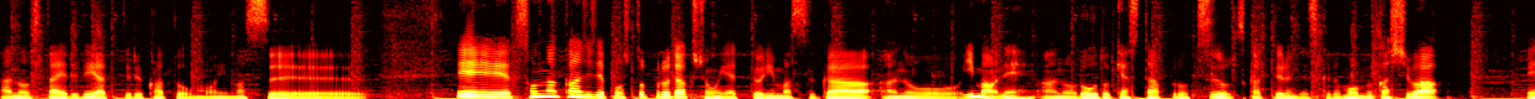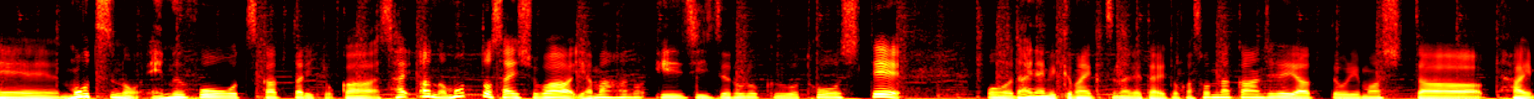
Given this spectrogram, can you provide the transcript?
あの、スタイルでやってるかと思います。えー、そんな感じでポストプロダクションをやっておりますが、あの今はね、あの RODECaster Pro 2を使ってるんですけども、昔は、えー、 MOTU の M4 を使ったりとか、あのもっと最初はヤマハの AG06 を通して、ダイナミックマイクつなげたりとか、そんな感じでやっておりました。はい。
